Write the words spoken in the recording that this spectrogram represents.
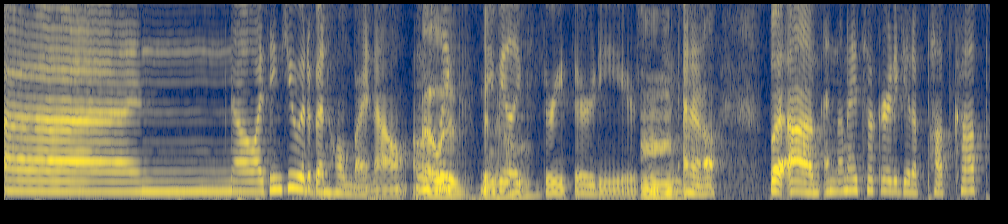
Uh, no, I think you would have been home by now. I I was would like maybe like home. Mm. three thirty or something. I don't know, but um, and then I took her to get a pup cup.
